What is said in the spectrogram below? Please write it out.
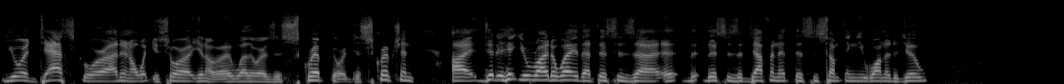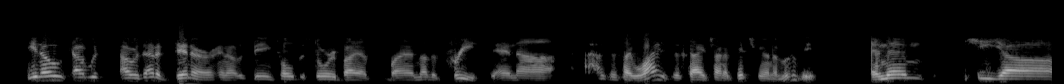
your desk, or I don't know what you saw, you know, whether it was a script or a description, uh, did it hit you right away that this is uh, this is a definite, this is something you wanted to do? You know, I was I was at a dinner and I was being told the story by a by another priest, and uh, I was just like, why is this guy trying to pitch me on a movie? And then he uh,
